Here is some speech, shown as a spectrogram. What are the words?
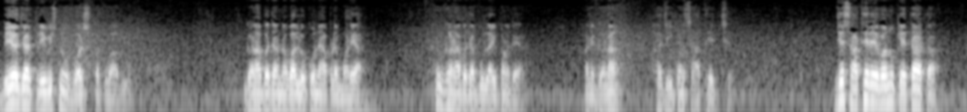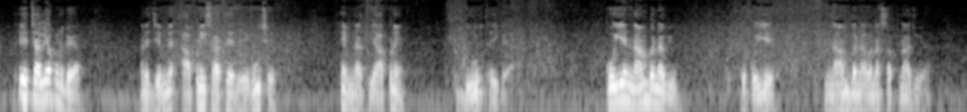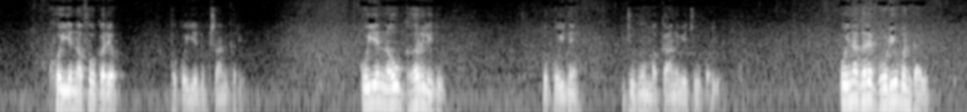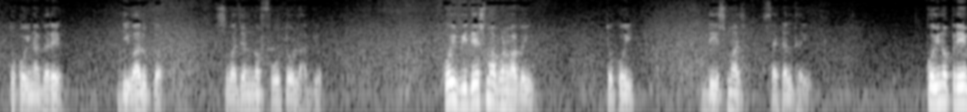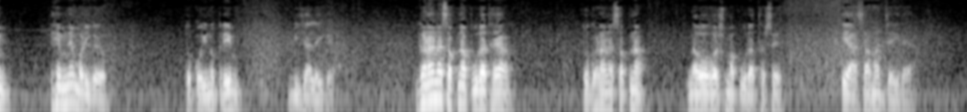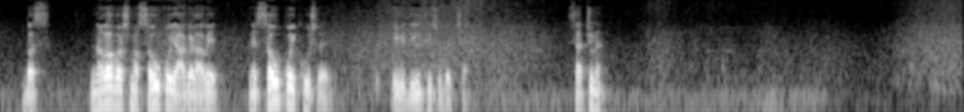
બે હજાર ત્રેવીસનું વર્ષ પતવા આવ્યું ઘણા બધા નવા લોકોને આપણે મળ્યા. ઘણા બધા ભૂલાઈ પણ ગયા. અને ઘણા હજી પણ સાથે જ છે. જે સાથે રહેવાનું કહેતા હતા, એ ચાલ્યા પણ ગયા. અને જેમને આપણી સાથે રહેવું છે, એમનાથી આપણે દૂર થઈ ગયા. કોઈએ નામ બનાવ્યું, તો કોઈએ નામ બનાવવાના સપના જોયા. કોઈએ નફો કર્યો તો કોઈએ નુકસાન કર્યું. કોઈએ નવું ઘર લીધું તો કોઈને જૂનું મકાન વેચવું પડ્યું. કોઈના ઘરે ઘોડિયું બંધાયું તો કોઈના ઘરે દિવાલ ઉપર સ્વજનનો ફોટો લાગ્યો. કોઈ વિદેશમાં ભણવા ગયું તો કોઈ દેશમાં જ સેટલ થયું. કોઈનો પ્રેમ એમને મળી ગયો. તો કોઈનો પ્રેમ બીજા લઈ ગયા. ઘણાના સપના પૂરા થયા. તો ઘણાના સપના નવા વર્ષમાં પૂરા થશે એ આશામાં જ જઈ રહ્યા. બસ, નવા વર્ષમાં સૌ કોઈ આગળ આવે ને સૌ કોઈ ખુશ રહે એવી દિલથી શુભેચ્છા. સાચું ને?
